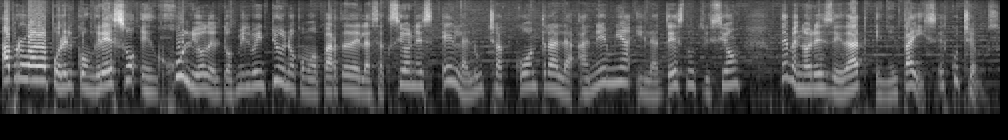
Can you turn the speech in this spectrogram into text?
aprobada por el Congreso en julio del 2021 como parte de las acciones en la lucha contra la anemia y la desnutrición de menores de edad en el país. Escuchemos.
